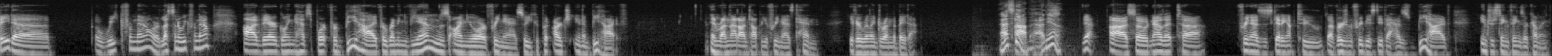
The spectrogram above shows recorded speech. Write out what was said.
beta a week from now or less than a week from now, uh, they are going to have support for bhyve for running VMs on your FreeNAS. So you could put Arch in a bhyve and run that on top of your FreeNAS 10 if you're willing to run the beta. That's not bad. Yeah. Yeah. Uh, so now that uh, FreeNAS is getting up to a version of FreeBSD that has bhyve, interesting things are coming.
